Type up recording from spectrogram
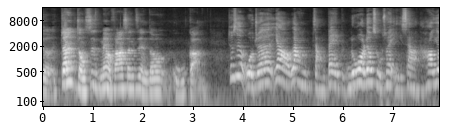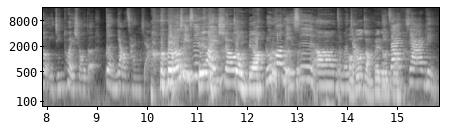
对，但总是没有发生之前都无感。就是我觉得要让长辈，如果六十五岁以上，然后又已经退休的，更要参加，尤其是退休 中标。如果你是呃，怎么讲？好多长辈你在家里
